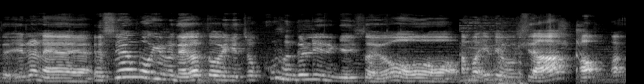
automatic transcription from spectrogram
또 이러네. 야, 수영복이면 내가 또 이게 조금 흔들리는 게 있어요. 한번 입혀봅시다. 아, 아,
